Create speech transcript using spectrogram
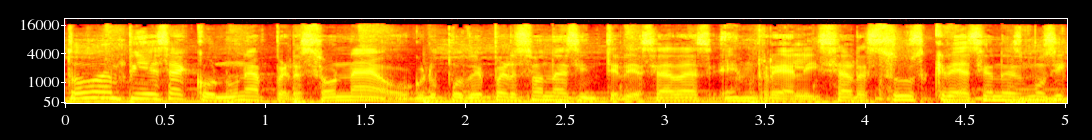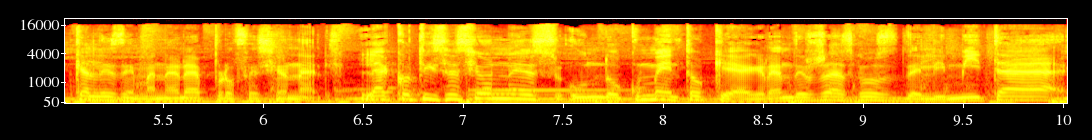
Todo empieza con una persona o grupo de personas interesadas en realizar sus creaciones musicales de manera profesional. La cotización es un documento que a grandes rasgos delimita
